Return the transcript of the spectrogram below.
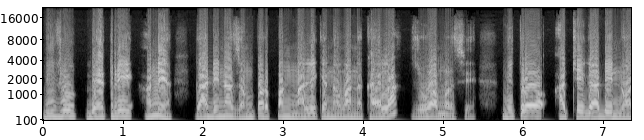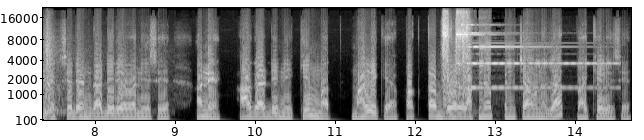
બીજું બેટરી અને ગાડીના જમ્પર પણ માલિકે નવા નખાયેલા જોવા મળશે. મિત્રો, આખી ગાડી નોન એક્સિડન્ટ ગાડી રહેવાની છે અને આ ગાડીની કિંમત માલિકે ફક્ત બે લાખ ને પંચાવન હજાર રાખેલી છે.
